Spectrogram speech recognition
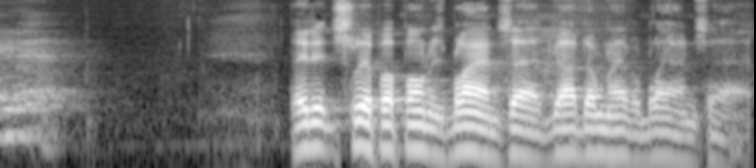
Amen. They didn't slip up on his blind side. God don't have a blind side.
